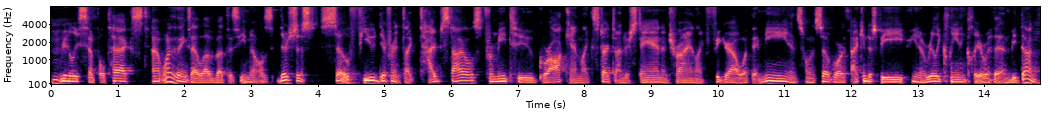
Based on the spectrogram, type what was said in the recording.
Mm-hmm. Really simple text. Uh, one of the things I love about this email is there's just so few different like type styles for me to grok and like start to understand understand and try and like figure out what they mean and so on and so forth. I can just be, you know, really clean and clear with it and be done.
